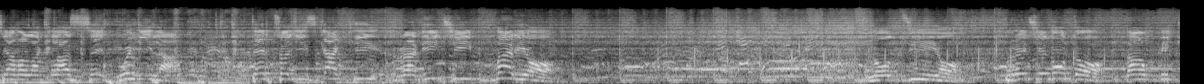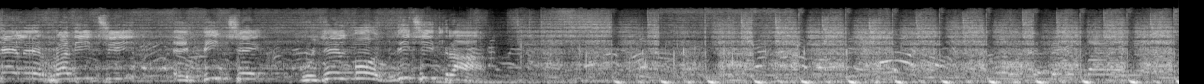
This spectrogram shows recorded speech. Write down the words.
Passiamo alla classe 2000. Terzo agli scacchi Radici Mario. Lo zio preceduto da un Michele Radici e vince Guglielmo Licitra. Terzo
